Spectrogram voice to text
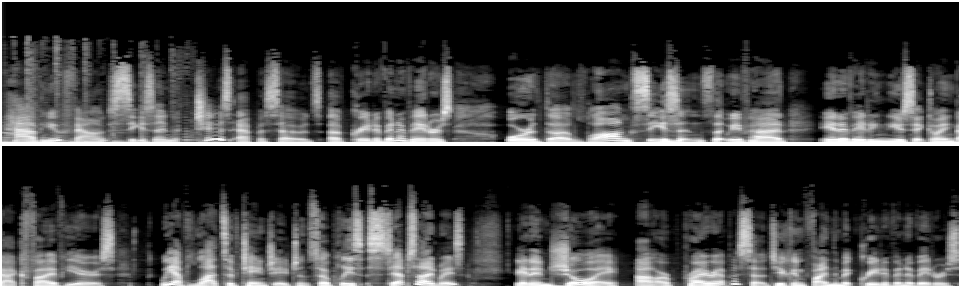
Have you found season two's episodes of Creative Innovators or the long seasons that we've had innovating music going back five years? We have lots of change agents, so please step sideways and enjoy our prior episodes. You can find them at Creative Innovators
